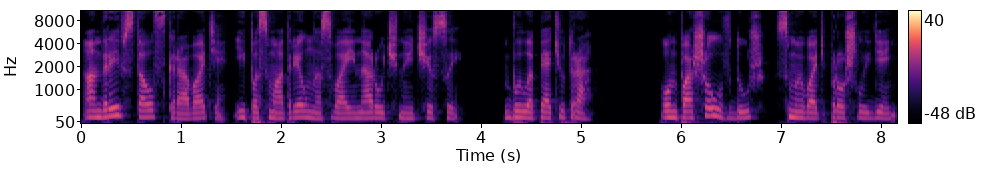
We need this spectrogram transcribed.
Андрей встал с кровати и посмотрел на свои наручные часы. Было пять утра. Он пошел в душ смывать прошлый день.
